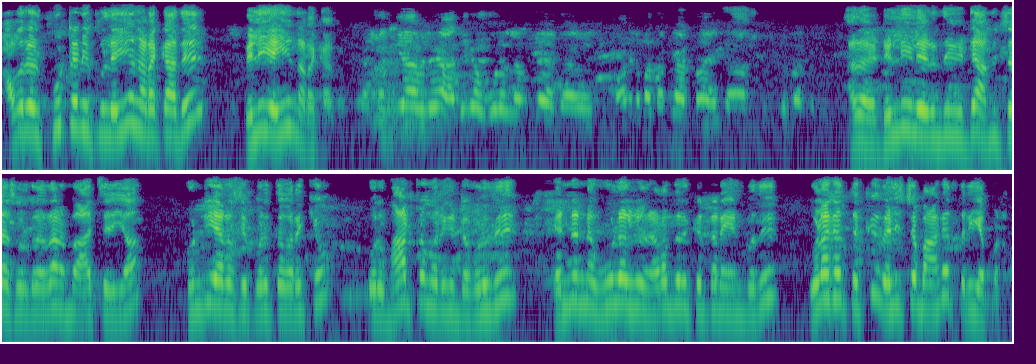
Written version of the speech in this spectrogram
அவர்கள் கூட்டணிக்குள்ளேயும் நடக்காது வெளியேயும் நடக்காது. அதை டெல்லியில் இருந்துக்கிட்டு அமித்ஷா சொல்கிறது தான் ரொம்ப ஆச்சரியம். ஒன்றிய அரசை பொறுத்த வரைக்கும் ஒரு மாற்றம் வருகின்ற பொழுது என்னென்ன ஊழல்கள் நடந்திருக்கின்றன என்பது உலகத்துக்கு வெளிச்சமாக தெரியப்படும்.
